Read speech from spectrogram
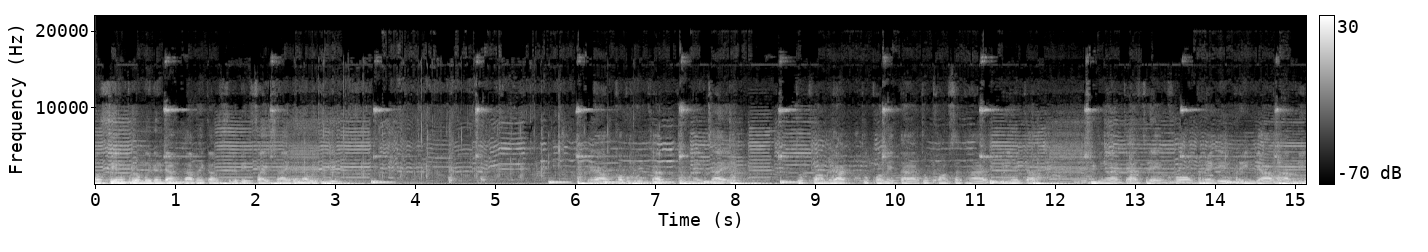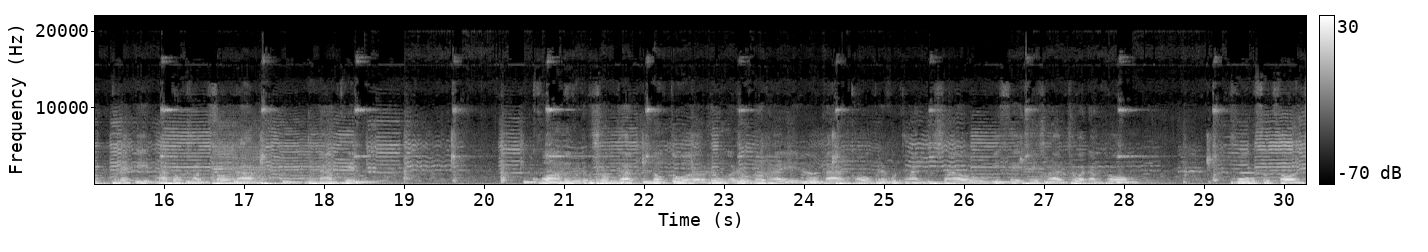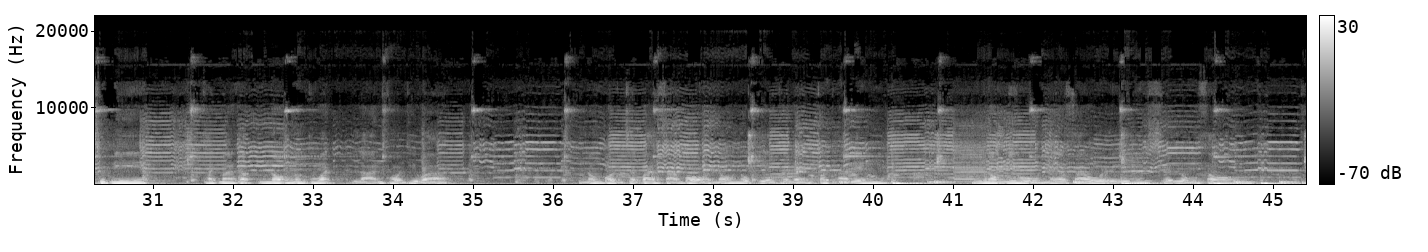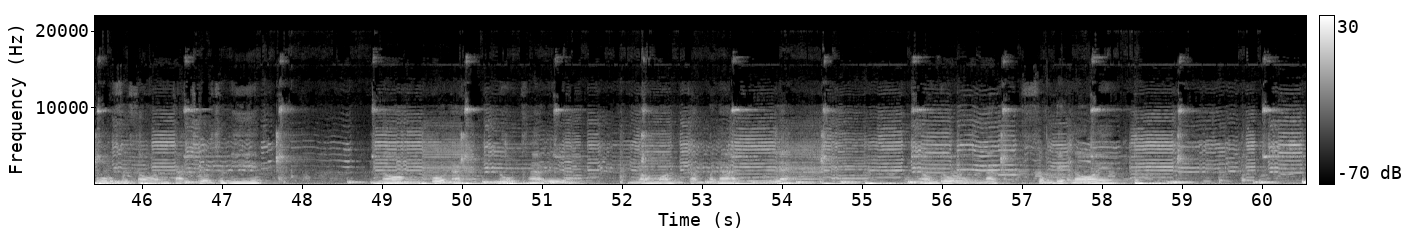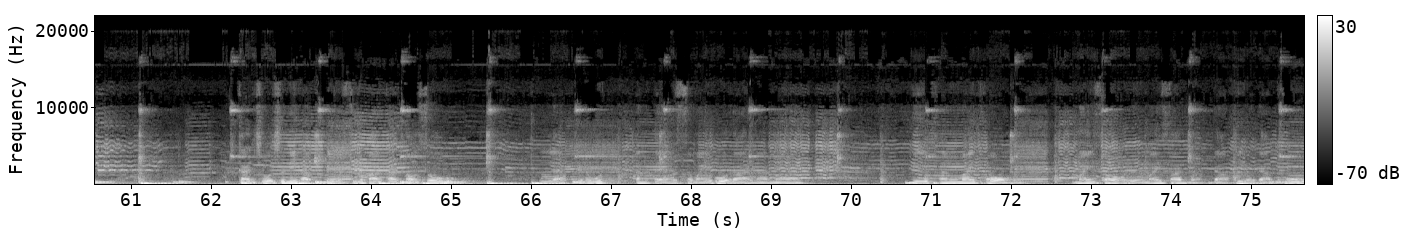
อเสียงปรบมือดังๆ ครับให้กับศิลปินฝ่ายชายด้านหน้าเวทีกราบขอบพระคุณครับทุกกำลังใจ ทุกความรัก ทุกความเมตตา ทุกความศรัทธาที่มีให้กับทีมงานการแสดงของพระเอกปริญญามหาบัณฑิตพระเอกมาทองคำสองรามน้ำเพชรขวามือท่านผู้ชมครับ น้องตัวรุ่งอรุณโนไทยลูกหลานของพระคุณท่านชาววิเศษชัยชาญจังหวัดอ่างทอง ผู้ฝึกสอนชุดนี้ ถัดมาครับน้องนนทวัฒน์หลานพรเทวา น้องบอลจากบ้านสามบ่อ น้องโนเกียไทยแลนด์ก็ทาเล่นน้องนิวแมวเฟาหรือเฉินหลงสองผู้ฝึกสอนการโชว์ชุดนี้ น้องโบนัสลูกท่าเรือ น้องม่อนกัมปนาตและ น้องโดนัทสมเด็จน้อย การโชว์ชุดนี้ครับเป็นศิลปะการต่อสู้ และเป็นอาวุธตั้งแต่สมัยโบราณนานมา มีทั้งไม้ทอง ไม้ซองหรือไม้สั้น ดาบเดี่ยวดาบคู่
